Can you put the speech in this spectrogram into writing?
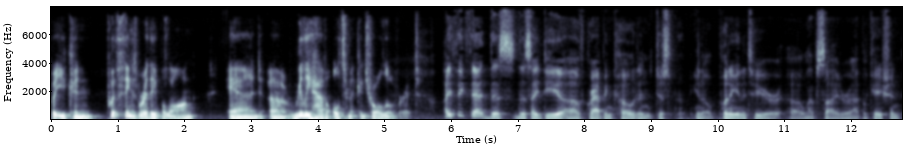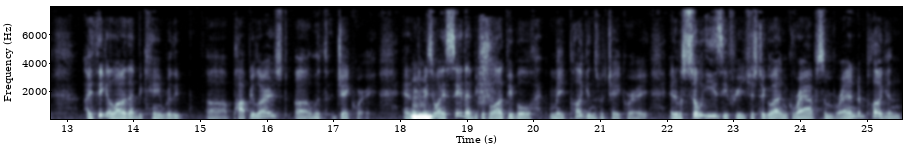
but you can put things where they belong and uh, really have ultimate control over it. I think that this this idea of grabbing code and just you know putting it into your uh, website or application, I think a lot of that became really uh, popularized uh, with jQuery. And mm-hmm. the reason why I say that because a lot of people made plugins with jQuery, and it was so easy for you just to go out and grab some random plugin,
